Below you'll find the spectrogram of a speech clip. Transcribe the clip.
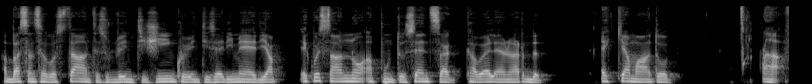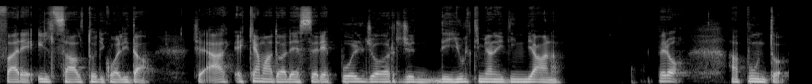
abbastanza costante sul 25-26 di media e quest'anno appunto senza Kawhi Leonard è chiamato a fare il salto di qualità, cioè è chiamato ad essere Paul George degli ultimi anni di Indiana. Però appunto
